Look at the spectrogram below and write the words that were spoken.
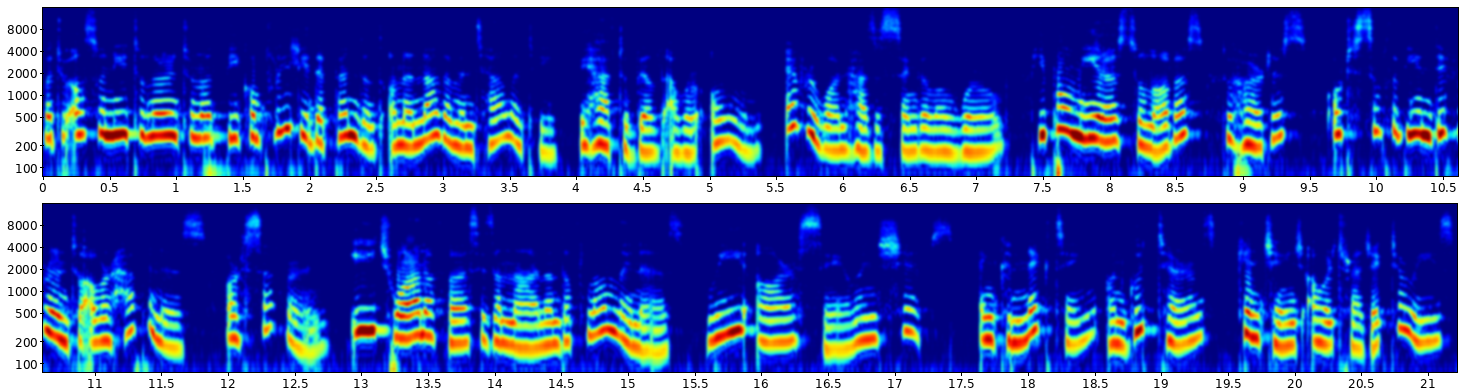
but we also need to learn to not be completely dependent on another mentality. We have to build our own. Everyone has a singular world. People meet us to love us, to hurt us, or to simply be indifferent to our happiness or suffering. Each one of us is an island of loneliness. We are sailing ships and connecting on good terms can change our trajectories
